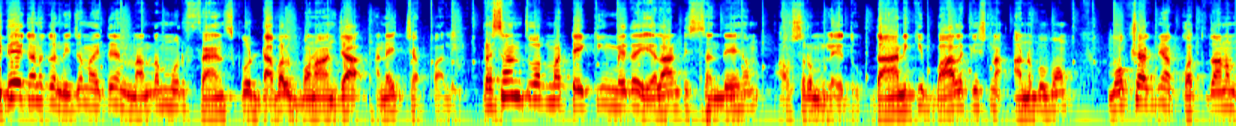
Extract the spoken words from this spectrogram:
ఇదే కనుక నిజమైతే నందమూరి ఫ్యాన్స్కు డబల్ బొనాంజా అనే చెప్పాలి. ప్రశాంత్ వర్మ టేకింగ్ మీద ఎలాంటి సందేహం అవసరం లేదు. దానికి బాలకృష్ణ అనుభవం మోక్షజ్ఞ కొత్తదనం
